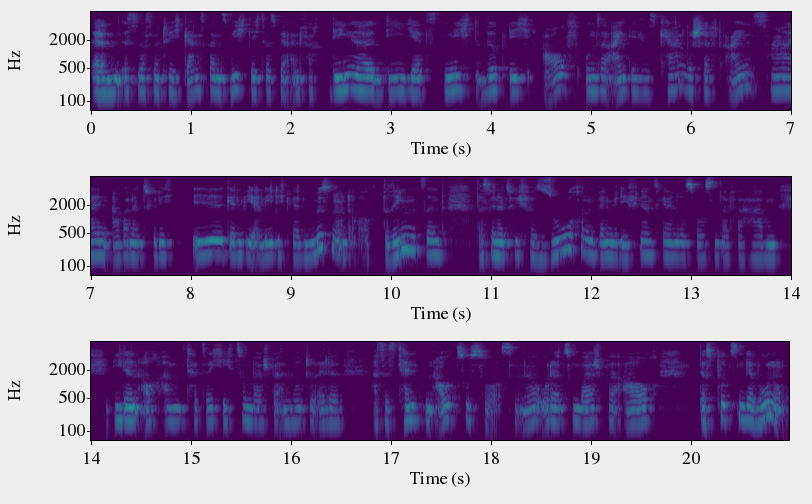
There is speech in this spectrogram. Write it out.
ähm, ist das natürlich ganz, ganz wichtig, dass wir einfach Dinge, die jetzt nicht wirklich auf unser eigentliches Kerngeschäft einzahlen, aber natürlich irgendwie erledigt werden müssen und auch, auch dringend sind, dass wir natürlich versuchen, wenn wir die finanziellen Ressourcen dafür haben, die dann auch am, tatsächlich zum Beispiel an virtuelle Assistenten outzusourcen ne? oder zum Beispiel auch das Putzen der Wohnung.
